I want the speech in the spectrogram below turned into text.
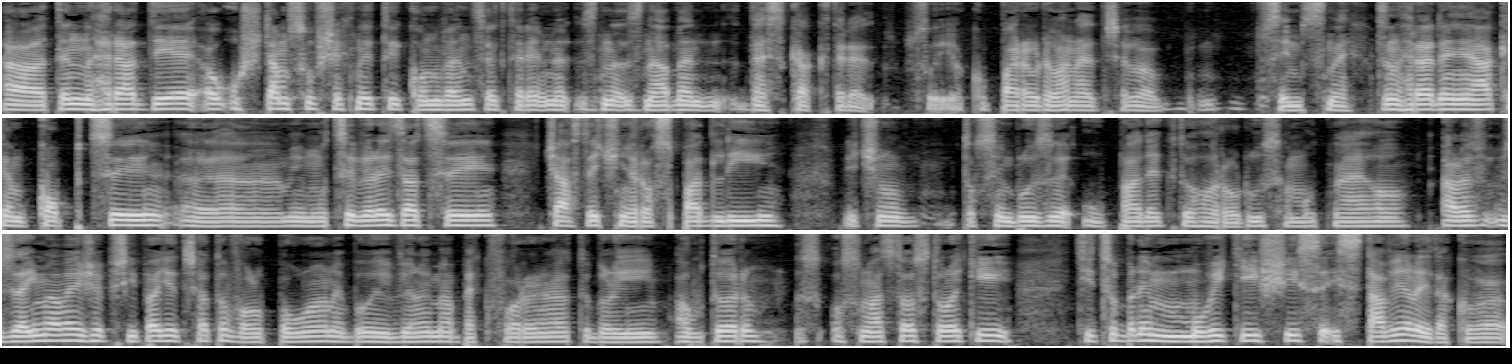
A ten hrad je, už tam jsou všechny ty konvence, které známe dneska, které jsou jako parodované třeba v Simpsonech. Ten hrad je nějakém kopci, e, mimo civilizaci, částečně rozpadlý, většinou to symbolizuje úpadek toho rodu samotného. Ale zajímavé je, že v případě třeba to Volpoula nebo i Williama Beckforena, to byl autor z 18. století, ti, co byli movitější, se i stavěli takové,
